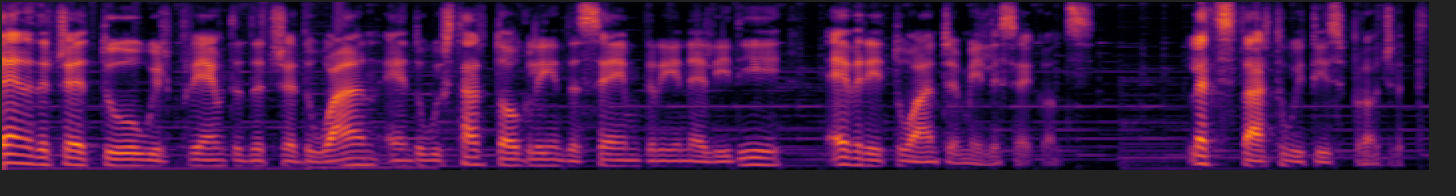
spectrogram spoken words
then the thread 2 will preempt the thread 1 and will start toggling the same green LED every 200 milliseconds. Let's start with this project.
